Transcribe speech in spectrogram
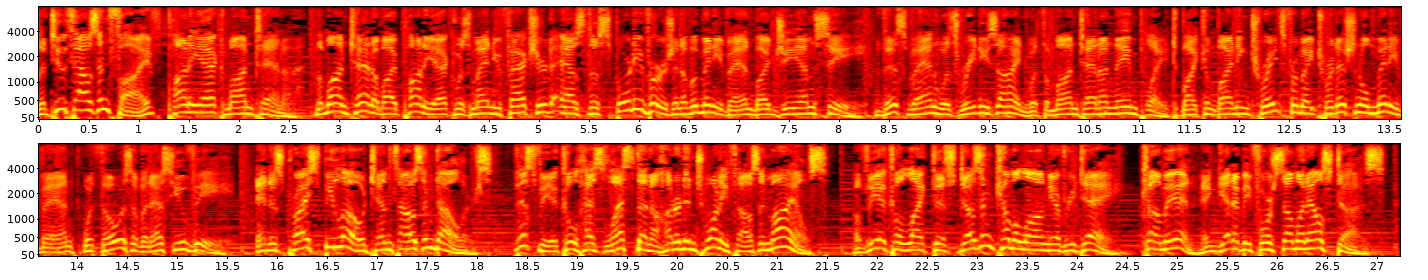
The 2005 Pontiac Montana. The Montana by Pontiac was manufactured as the sporty version of a minivan by GMC. This van was redesigned with the Montana nameplate by combining traits from a traditional minivan with those of an SUV and is priced below $10,000. This vehicle has less than 120,000 miles. A vehicle like this doesn't come along every day. Come in and get it before someone else does.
